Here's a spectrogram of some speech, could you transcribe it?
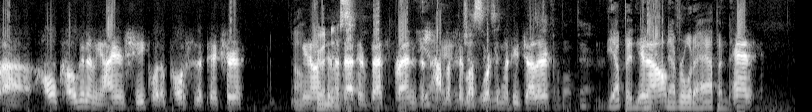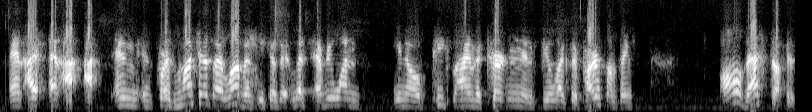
uh, Hulk Hogan and the Iron Sheik would have posted a picture, Oh, you know, saying goodness. about their best friends and Yeah, how much they love working exa- with each other? About that. Yep, it You know? never would have happened. and and I and I, I and, for as much as I love it because it lets everyone you know peek behind the curtain and feel like they're part of something. All that stuff is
